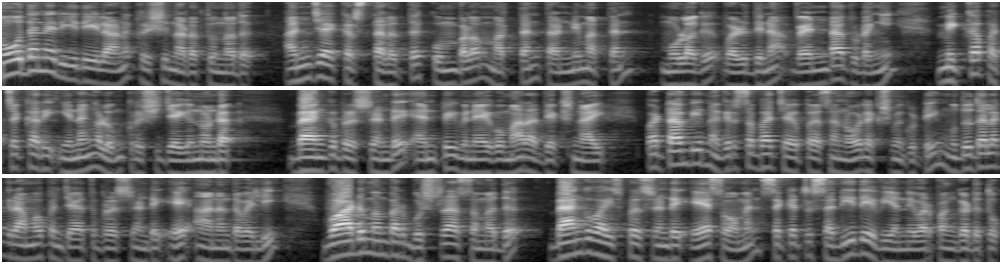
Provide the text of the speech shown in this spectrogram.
നൂതന രീതിയിലാണ് കൃഷി നടത്തുന്നത്. അഞ്ച് ഏക്കർ സ്ഥലത്ത് കുമ്പളം മത്തൻ തണ്ണിമത്തൻ മുളക് വഴുതിന വെണ്ട തുടങ്ങി മിക്ക പച്ചക്കറി ഇനങ്ങളും കൃഷി ചെയ്യുന്നുണ്ട്. Bank president N P Vinayakumar അധ്യക്ഷനായി. പട്ടാമ്പി നഗരസഭാ ചെയർപേഴ്സൺ ഒ ലക്ഷ്മിക്കുട്ടി മുതുതല ഗ്രാമപഞ്ചായത്ത് president A Anandavalli ward member Bushra Samad bank vice president A Soman secretary Sathidevi എന്നിവർ പങ്കെടുത്തു.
